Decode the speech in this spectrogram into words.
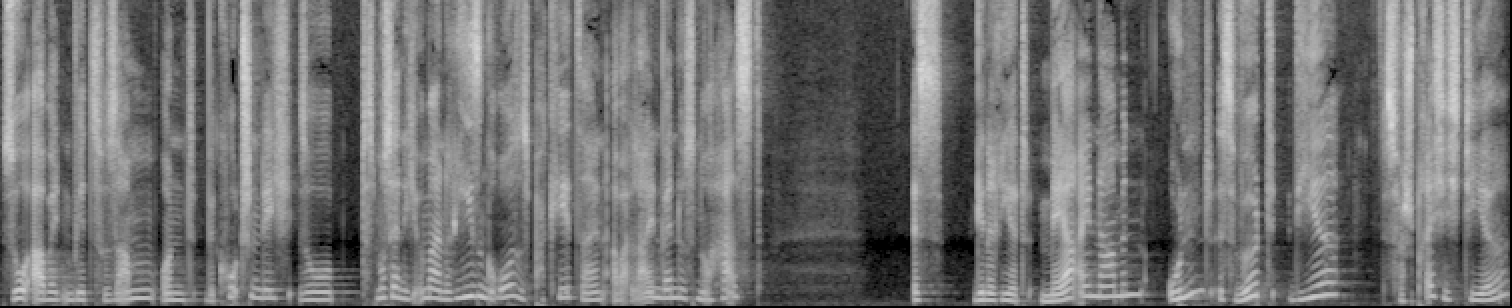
so arbeiten wir zusammen und wir coachen dich so. Das muss ja nicht immer ein riesengroßes Paket sein, aber allein wenn du es nur hast, es generiert Mehreinnahmen und es wird dir, das verspreche ich dir,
